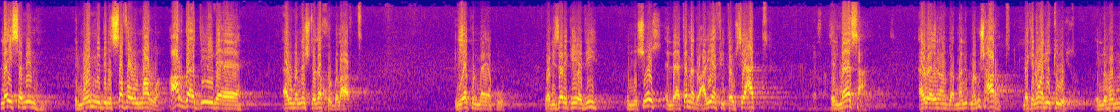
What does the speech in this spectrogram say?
ليس منه. المهم بين الصفا والمروة. عرض قد إيه بقى؟ قالوا ملناش تدخل بالعرض. ليكن ما يكون. ولذلك هي دي النصوص اللي اعتمدوا عليها في توسعة المسعى أيوه ملوش عرض لكن هو ليه طول اللي هم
